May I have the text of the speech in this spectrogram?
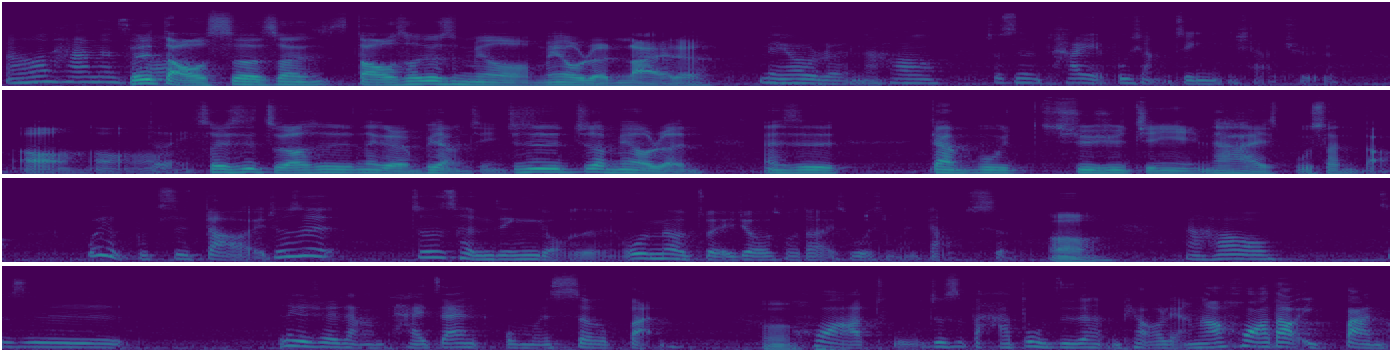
然后他那时候所以导社算导社就是没有没有人来了。没有人，然后就是他也不想经营下去了，哦哦，哦对所以是主要是那个人不想经营，就是就算没有人，但是干部继续经营，他还不算倒。我也不知道哎、就是就是曾经有的，我也没有追究说到底是为什么会导社。嗯，然后就是那个学长还在我们社办嗯画图，就是把它布置的很漂亮，然后画到一半哦，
